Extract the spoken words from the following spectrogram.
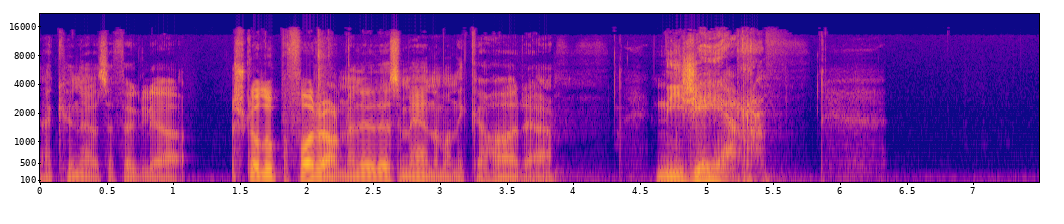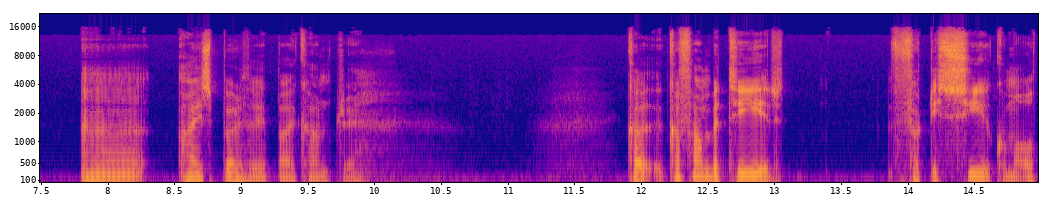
Jeg kunne jo selvfølgelig ha slått opp på forhånd, men det er jo det som er når man ikke har uh, Niger. Uh, highest birth rate by country. Hva, hva faen betyr 47,8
